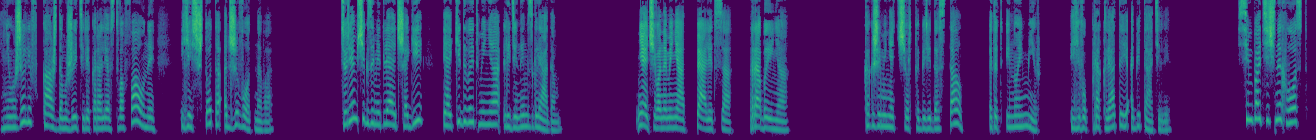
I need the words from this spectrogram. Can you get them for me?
Неужели в каждом жителе королевства фауны есть что-то от животного? Тюремщик замедляет шаги и окидывает меня ледяным взглядом. «Нечего на меня пялиться, рабыня!» Как же меня, черт побери, достал этот иной мир и его проклятые обитатели. «Симпатичный хвост,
